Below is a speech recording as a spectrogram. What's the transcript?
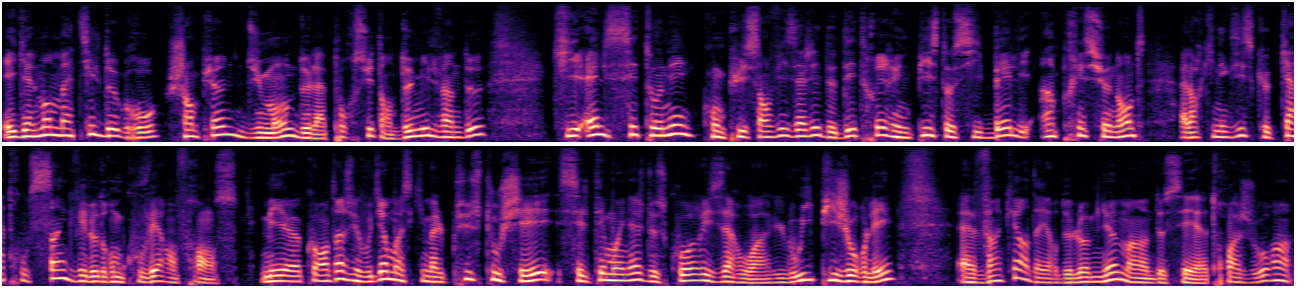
Et également Mathilde Gros, championne du monde de la poursuite en 2022, qui, elle s'étonnait qu'on puisse envisager de détruire une piste aussi belle et impressionnante qu'il n'existe que 4 ou 5 vélodromes couverts en France. Mais euh, Corentin, je vais vous dire, moi, ce qui m'a le plus touché, c'est le témoignage de ce coureur isérois, Louis Pijourlet, euh, vainqueur d'ailleurs de l'Omnium hein, de ces euh, trois jours,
